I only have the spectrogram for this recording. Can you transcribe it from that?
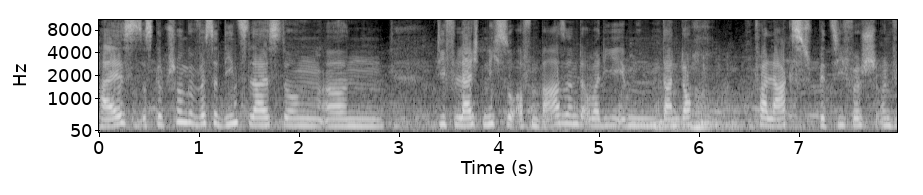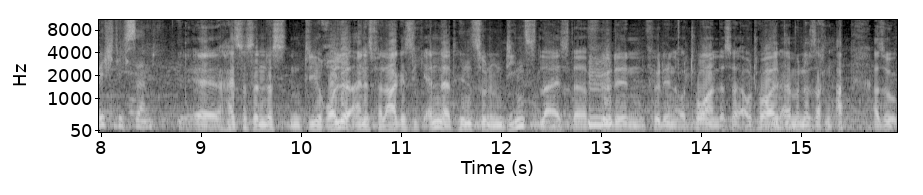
heißt, es gibt schon gewisse Dienstleistungen, ähm, die vielleicht nicht so offenbar sind, aber die eben dann doch verlagsspezifisch und wichtig sind. Äh, heißt das denn, dass die Rolle eines Verlages sich ändert hin zu einem Dienstleister Mhm. für, den, für den Autoren, dass der Autor halt einfach nur Sachen ab, also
